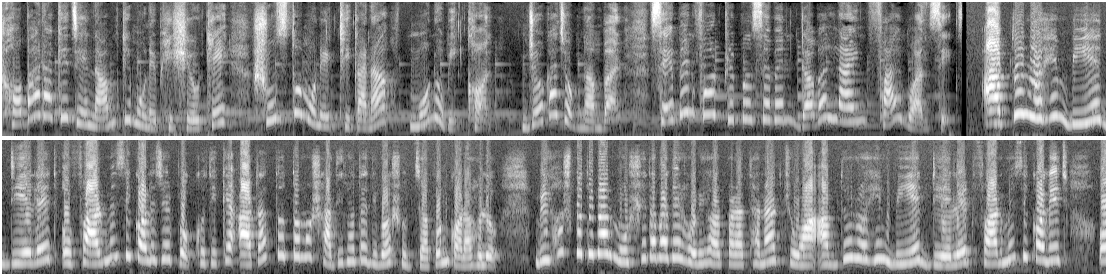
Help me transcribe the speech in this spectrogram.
সবার আগে যে নামটি মনে ভেসে ওঠে, সুস্থ মনের ঠিকানা মনোবীক্ষণ। যোগাযোগ number seven four triple seven double nine five one six Abdul Rahim BA, DElEd ও ফার্মেসি কলেজের পক্ষ থেকে আটাত্তরতম স্বাধীনতা দিবস উদযাপন করা হলো। বৃহস্পতিবার মুর্শিদাবাদের হরিহরপাড়া থানার Chowa Abdul Rahim BA, DElEd, pharmacy college ও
